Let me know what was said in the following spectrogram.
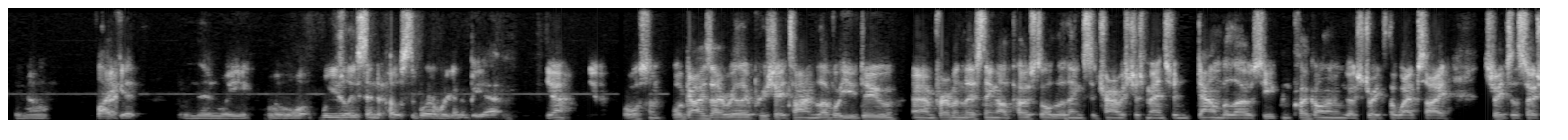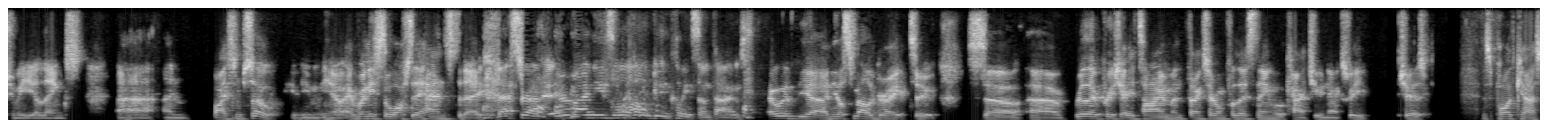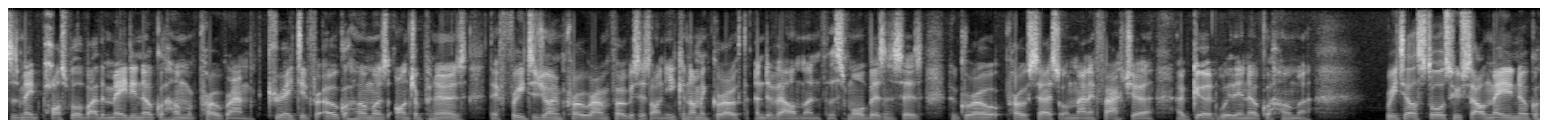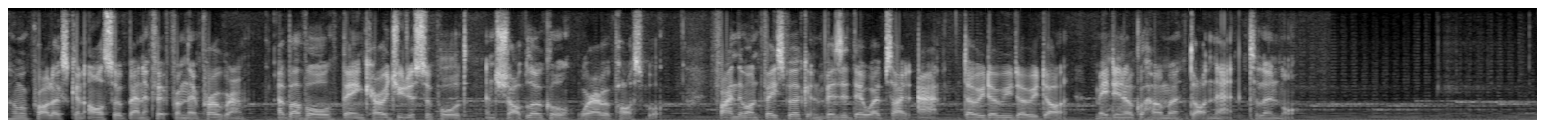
You know, like it, and then we we'll, we usually send a post of where we're going to be at. Yeah. Awesome. Well, guys, I really appreciate time. Love what you do. Um, for everyone listening, I'll post all the links that Travis just mentioned down below, so you can click on them and go straight to the website, straight to the social media links, uh, and buy some soap. You, you, know, everyone needs to wash their hands today. That's right. Everybody needs a little help getting clean sometimes. Would, yeah, and you'll smell great too. So, uh, really appreciate your time, and thanks everyone for listening. We'll catch you next week. Cheers. This podcast is made possible by the Made in Oklahoma program. Created for Oklahoma's entrepreneurs, their free to join program focuses on economic growth and development for the small businesses who grow, process, or manufacture a good within Oklahoma. Retail stores who sell Made in Oklahoma products can also benefit from their program. Above all, they encourage you to support and shop local wherever possible. Find them on Facebook and visit their website at www.madeinoklahoma.net to learn more.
